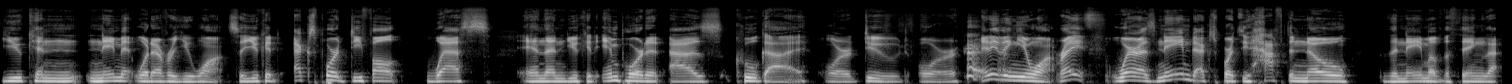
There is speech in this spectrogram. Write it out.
you can name it whatever you want. So you could export default Wes and then you could import it as cool guy or dude or anything you want, right? Whereas named exports, you have to know the name of the thing that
